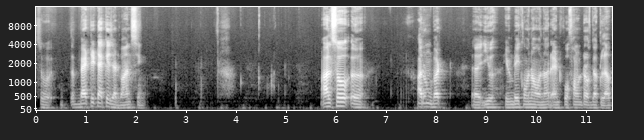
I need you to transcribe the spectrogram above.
So, the battery tech is advancing. Also, uh, Arun Bhatt, uh, you Hyundai Kona owner and co-founder of the club,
